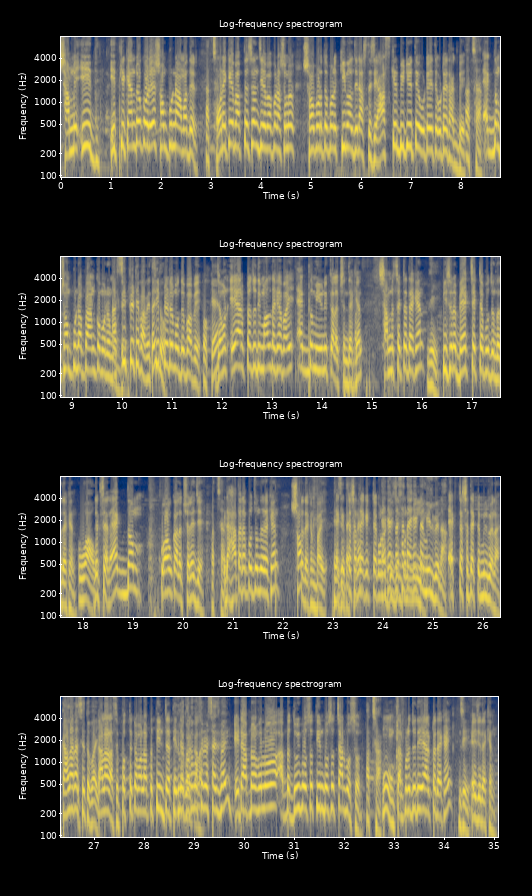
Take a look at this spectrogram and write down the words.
সামনে ঈদ ঈদকে কেন্দ্র করে সম্পূর্ণ আমাদের। আচ্ছা। অনেকে ভাবতেছেন যে ব্যাপার আসলে সবরতে পরে কি মাল দিন আসতেছে। আজকের ভিডিওতে ওটাই ওটাই থাকবে। আচ্ছা। একদম সম্পূর্ণ আপনার আনকমনের আর মধ্যে। সিপ্রেটে পাবে তাই তো? চিপরেটের মধ্যে পাবে। যেমন এ আরেকটা যদি মাল দেখে ভাই একদম ইউনিক কালেকশন দেখেন। সামনের সেটটা দেখেন। পিছনে ব্যাক চেকটা পর্যন্ত দেখেন. দেখছেন? একদম ওয়াও কালেকশন এই যে। আচ্ছা। এটা হাতাটা পর্যন্ত দেখেন সব দেখেন ভাই একটার সাথে এক একটা কোনো ডিজাইন একটা মিলবে না। একটার সাথে একটা মিলবে না। কালার আছে তো ভাই। কালার আছে প্রত্যেকটা মাল আপনার তিনটা তিনটা কত বছরের সাইজ ভাই? এটা আপনার হলো আপনার দুই বছর তিন বছর চার বছর। আচ্ছা। হুম তারপরে যদি আরেকটা দেখাই। এই যে দেখেন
